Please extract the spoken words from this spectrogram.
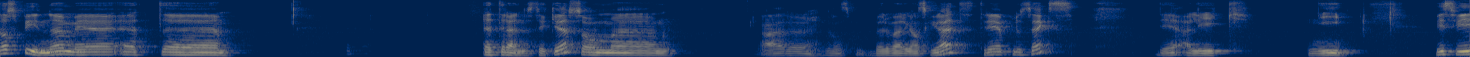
La oss begynne med et, eh, et regnestykke som eh, er, bør være ganske greit. 3 pluss 6, det er lik 9. Hvis vi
